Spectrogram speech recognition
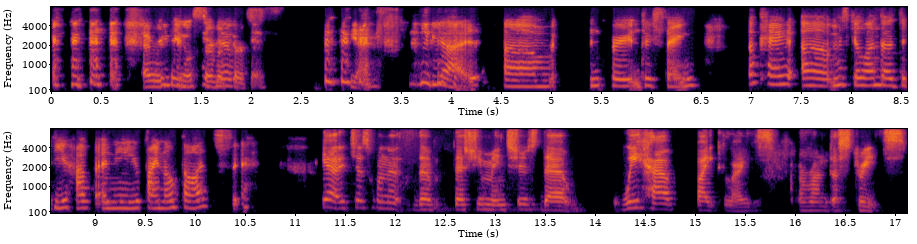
Everything will serve a purpose. yes. yeah. Um, very interesting. Okay, uh, Ms. Yolanda, did you have any final thoughts? Yeah, I just want to that she mentions that we have bike lines around the streets.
